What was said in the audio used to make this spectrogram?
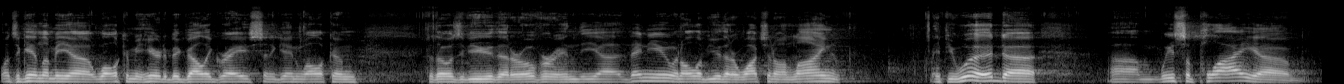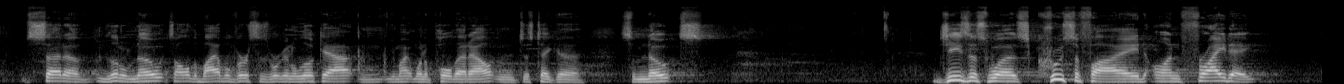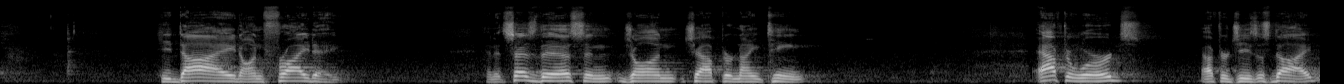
Once again, let me uh, welcome you here to Big Valley Grace, and again, welcome to those of you that are over in the uh, venue and all of you that are watching online. If you would, uh, um, we supply a set of little notes, all the Bible verses we're going to look at, and you might want to pull that out and just take a, some notes. Jesus was crucified on Friday. He died on Friday. And it says this in John chapter 19. Afterwards, after Jesus died,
